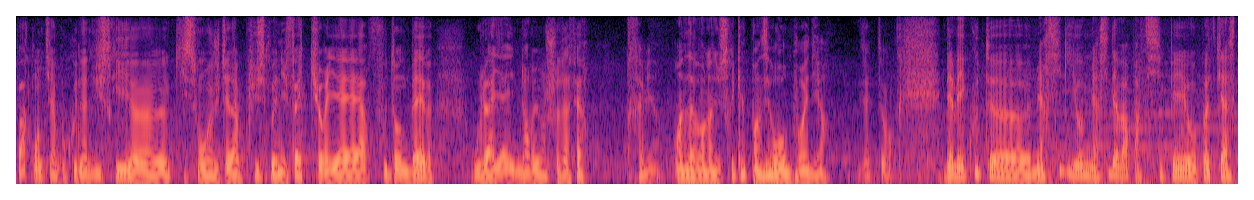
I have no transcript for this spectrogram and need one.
Par contre, il y a beaucoup d'industries qui sont, je dirais, plus manufacturières, food and bev, où là, il y a énormément de choses à faire. Très bien. En avant l'industrie 4.0, on pourrait dire. Exactement. Bien, bah, écoute, euh, merci Guillaume, merci d'avoir participé au podcast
